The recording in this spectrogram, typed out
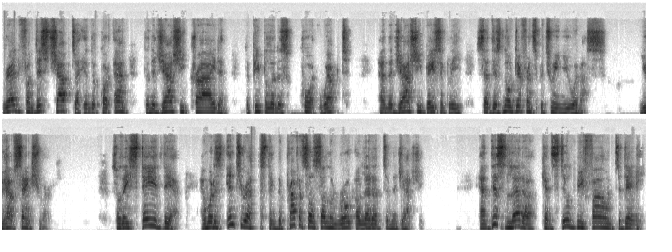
read from this chapter in the Quran, the Najashi cried and the people in his court wept. And the Najashi basically said, There's no difference between you and us. You have sanctuary. So they stayed there. And what is interesting, the Prophet ﷺ wrote a letter to Najashi. And this letter can still be found today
